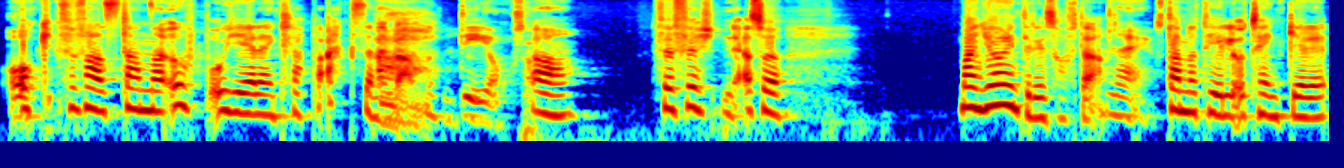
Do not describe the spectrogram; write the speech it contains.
Och, Och för fan stanna upp och ge dig en klapp på axeln ibland. ah, det också. Ja. För först, alltså, man gör inte det så ofta. Nej. Stanna till och tänker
